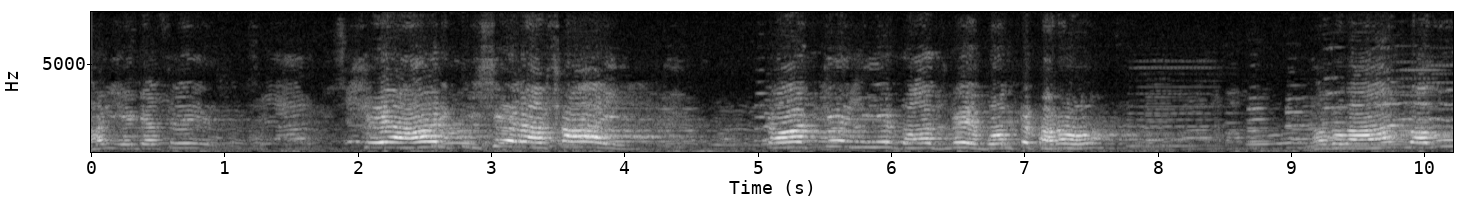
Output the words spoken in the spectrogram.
হারিয়ে গেছে। সে আর কিসের আশায়? কাকে নিয়ে বাঁচবে বলতে পারো? ভগবান বাবু।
